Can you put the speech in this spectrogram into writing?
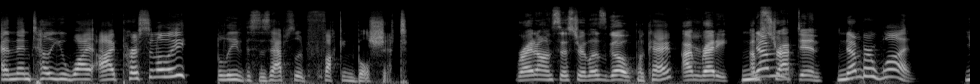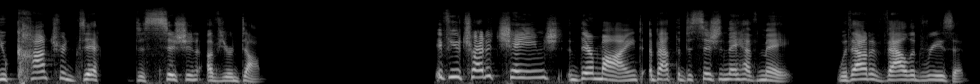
and then tell you why I personally believe this is absolute fucking bullshit. Right on, sister. Let's go. Okay? I'm ready. I'm Number- strapped in. Number one, you contradict the decision of your dom. If you try to change their mind about the decision they have made without a valid reason,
